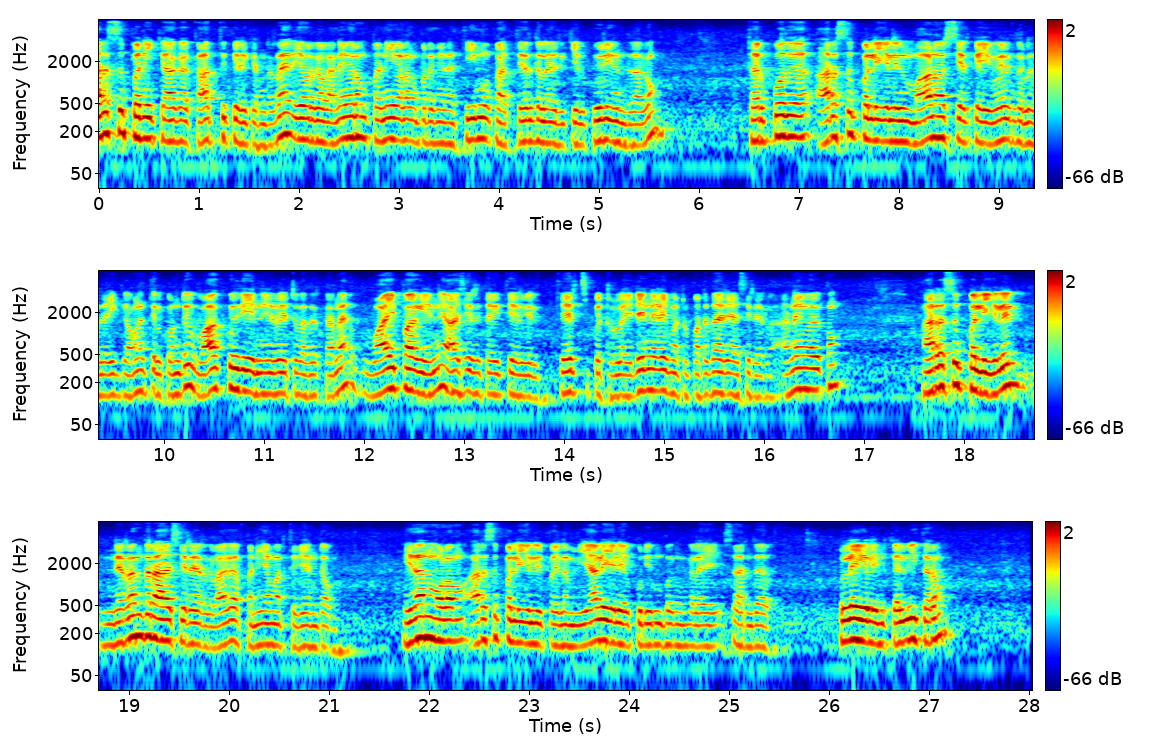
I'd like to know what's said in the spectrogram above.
அரசு பணிக்காக காத்து கிடைக்கின்றனர். இவர்கள் அனைவரும் பணி வழங்கப்படும் என திமுக தேர்தல் அறிக்கையில் கூறியிருந்ததாகவும் தற்போது அரசு பள்ளிகளில் மாணவர் சேர்க்கை உயர்ந்துள்ளதை கவனத்தில் கொண்டு வாக்குறுதியை நிறைவேற்றுவதற்கான வாய்ப்பாக எண்ணி ஆசிரியர் தகுதி தேர்வில் தேர்ச்சி பெற்றுள்ள இடைநிலை மற்றும் பட்டதாரி ஆசிரியர்கள் அனைவருக்கும் அரசு பள்ளிகளில் நிரந்தர ஆசிரியர்களாக பணியமர்த்த வேண்டும். இதன் மூலம் அரசு பள்ளிகளில் பயிலும் ஏழை எளிய குடும்பங்களை சார்ந்த பிள்ளைகளின் கல்வித்தரம்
